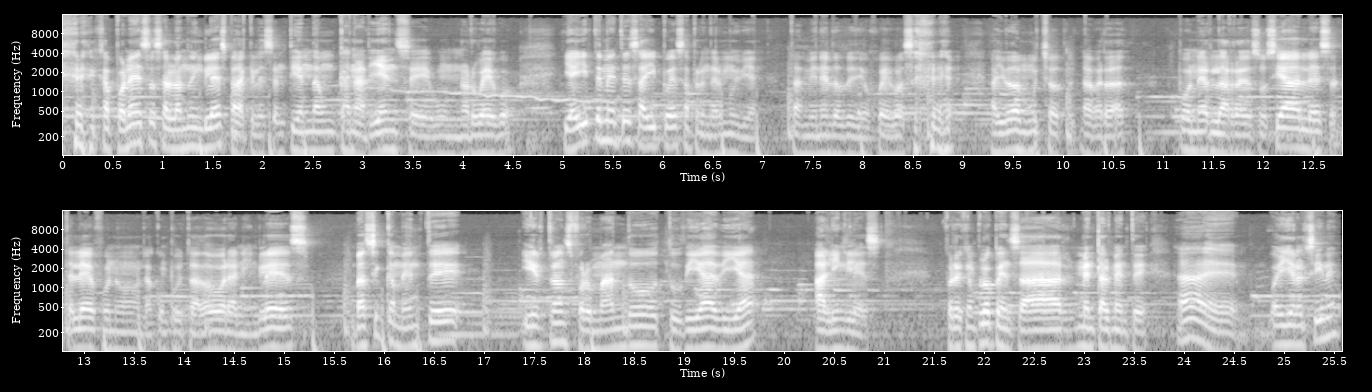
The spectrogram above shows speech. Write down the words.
japoneses hablando inglés para que les entienda un canadiense, un noruego. Y ahí te metes, ahí puedes aprender muy bien. También en los videojuegos. Ayuda mucho, la verdad. Poner las redes sociales, el teléfono, la computadora en inglés. Básicamente ir transformando tu día a día al inglés. Por ejemplo, pensar mentalmente, ah, eh, voy a ir al cine,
